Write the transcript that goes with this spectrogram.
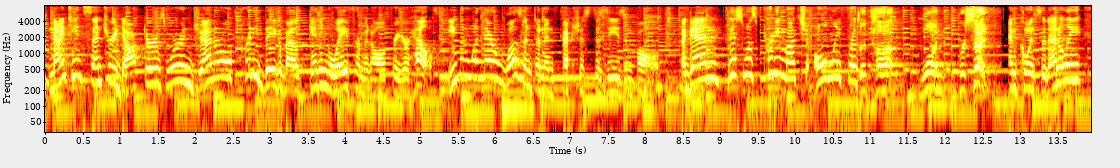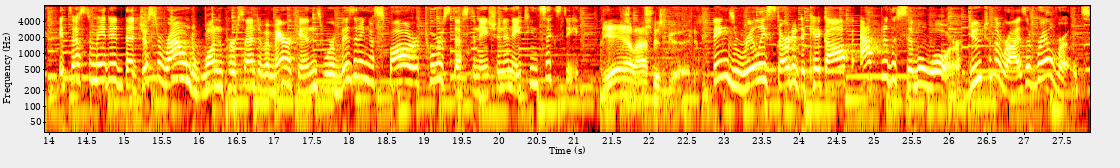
19th century doctors were in general pretty big about getting away from it all for your health, even when there wasn't an infectious disease involved. Again, this was pretty much only for the top 1%. And coincidentally, it's estimated that just around 1% of Americans were visiting a spa or tourist destination in 1860. Yeah, life is good. Things really started to kick off after the Civil War due to the rise of railroads.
